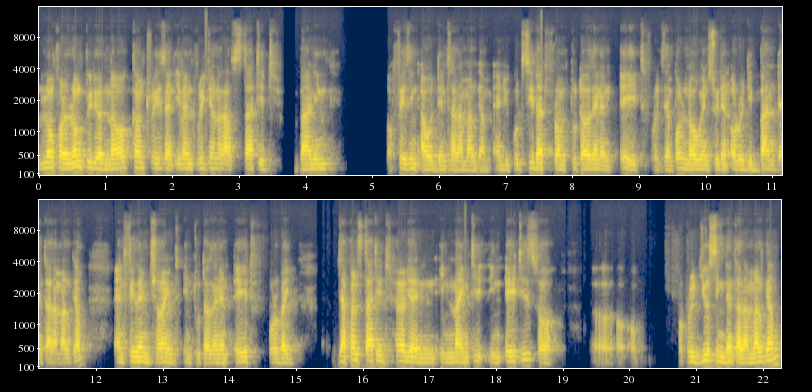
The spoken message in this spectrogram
long for a long period now, countries and even regions have started banning or phasing out dental amalgam. And you could see that from 2008, for example, Norway and Sweden already banned dental amalgam, and Finland joined in 2008, followed by Japan started earlier in in 90 in 80s for, uh, reducing dental amalgam,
